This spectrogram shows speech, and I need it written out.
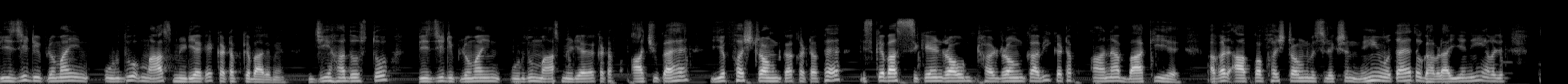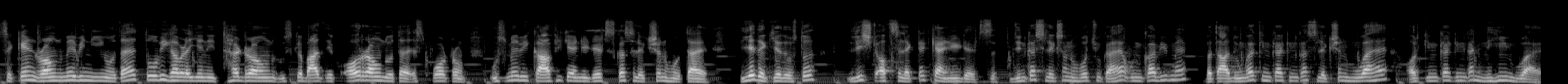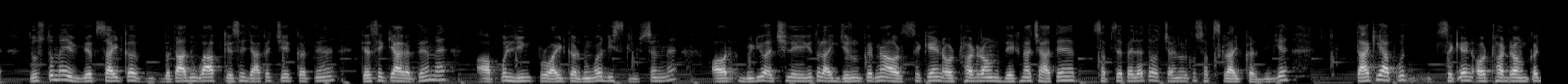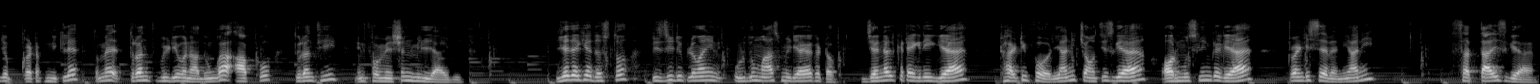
PG diploma in Urdu mass media के कटअप के बारे में। जी हाँ दोस्तों, PG diploma in Urdu mass media का कटअप आ चुका है। ये फ़र्स्ट राउंड का कटअप है। इसके बाद सेकेंड राउंड थर्ड राउंड का भी कटअप आना बाकी है। अगर आपका फ़र्स्ट राउंड में सिलेक्शन नहीं होता है तो घबराइए नहीं। अगर सेकेंड राउंड में भी नहीं होता है तो भी घबराइए नहीं। थर्ड राउंड उसके बाद एक और राउंड होता है स्पॉट राउंड उसमें भी काफ़ी कैंडिडेट्स का सिलेक्शन होता है। ये देखिए, दोस्तों लिस्ट ऑफ़ सिलेक्टेड कैंडिडेट्स जिनका सिलेक्शन हो चुका है, उनका भी मैं बता दूँगा किनका किनका सिलेक्शन हुआ है और किनका किनका नहीं हुआ है। दोस्तों, मैं वेबसाइट का बता दूँगा, आप कैसे जाकर चेक करते हैं, कैसे क्या करते हैं, मैं आपको लिंक प्रोवाइड कर दूँगा डिस्क्रिप्शन में। और वीडियो अच्छी लगेगी तो लाइक ज़रूर करना। और सेकेंड और थर्ड राउंड देखना चाहते हैं, सबसे पहले तो चैनल को सब्सक्राइब कर दीजिए, ताकि आपको सेकेंड और थर्ड राउंड का जो कटअप निकले तो मैं तुरंत वीडियो बना दूँगा, आपको तुरंत ही इन्फॉर्मेशन मिल जाएगी। ये देखिए दोस्तों PG diploma in Urdu mass media का कट ऑफ़ जनरल कैटेगरी गया है थर्टी फोर यानी चौंतीस गया है और मुस्लिम का गया है ट्वेंटी सेवन यानी सत्ताईस गया है।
